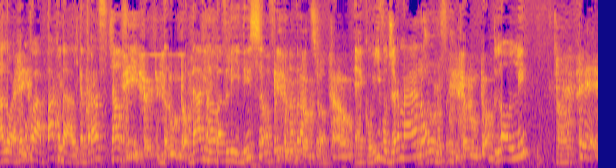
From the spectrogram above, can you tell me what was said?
Allora abbiamo qua Paco d'Alcatraz, Ciao Sì, saluto. Davide Pavlidis, Ti saluto. Ciao. ecco Ivo Germano, Ti saluto. Lolli, Eh,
